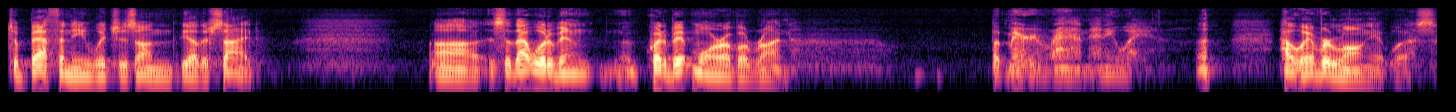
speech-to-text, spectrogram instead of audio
to Bethany, which is on the other side. Uh, so that would have been quite a bit more of a run. But Mary ran anyway however long it was,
